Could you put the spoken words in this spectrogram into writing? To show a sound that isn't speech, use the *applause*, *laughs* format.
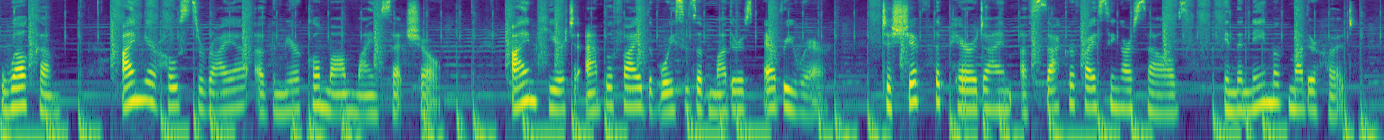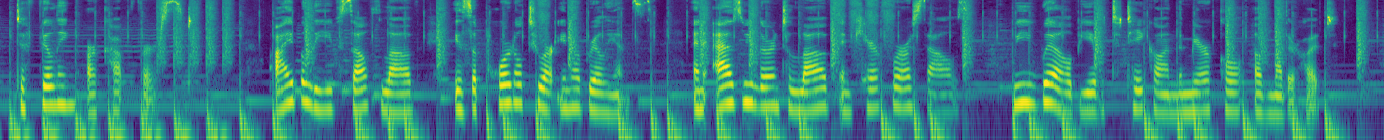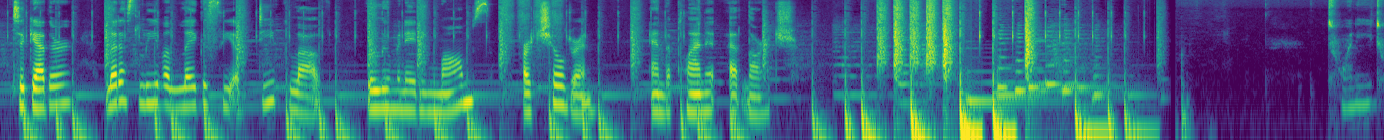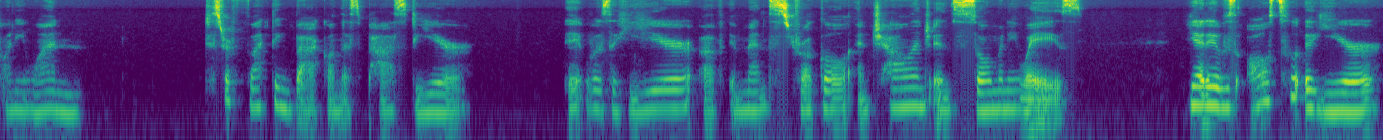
Welcome. I'm your host, Soraiya of the Miracle Mom Mindset Show. I'm here to amplify the voices of mothers everywhere, to shift the paradigm of sacrificing ourselves in the name of motherhood to filling our cup first. I believe self love is a portal to our inner brilliance, and as we learn to love and care for ourselves, we will be able to take on the miracle of motherhood. Together, let us leave a legacy of deep love, illuminating moms, our children, and the planet at large. Twenty twenty one. Just reflecting back on this past year, it was a year of immense struggle and challenge in so many ways. Yet it was also a year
